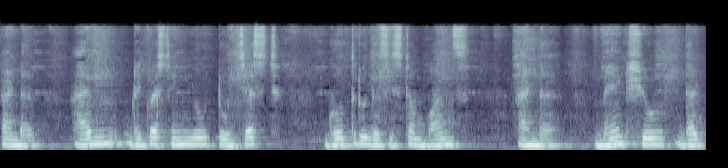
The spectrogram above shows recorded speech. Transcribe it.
And uh, i'm requesting you to just go through the system once and uh, make sure that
